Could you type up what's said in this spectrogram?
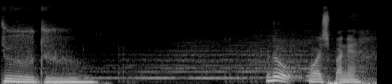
Tu, chodź panie.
